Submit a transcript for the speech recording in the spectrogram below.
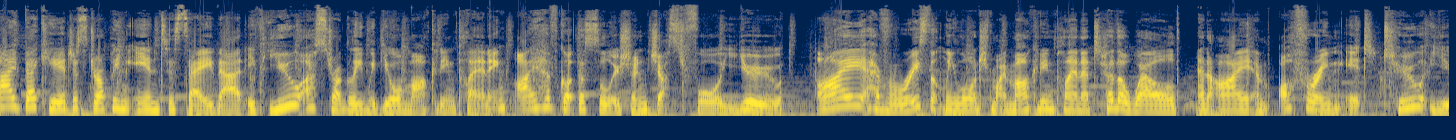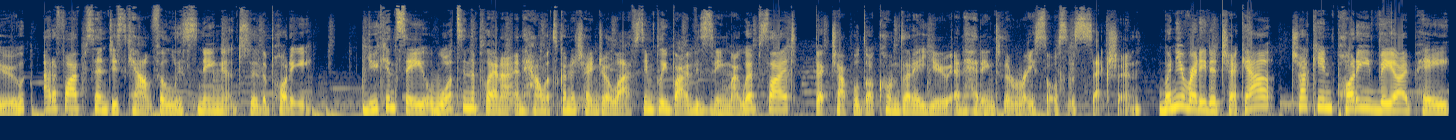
Hi, Beck here, just dropping in to say that if you are struggling with your marketing planning, I have got the solution just for you. I have recently launched my marketing planner to the world and I am offering it to you at a 5% discount for listening to the potty. You can see what's in the planner and how it's going to change your life simply by visiting my website, beckchappell.com.au, and heading to the resources section. When you're ready to check out, chuck in Potty VIP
